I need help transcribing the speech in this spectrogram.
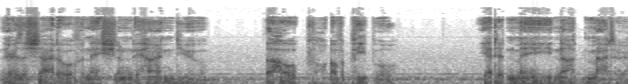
There is a shadow of a nation behind you, the hope of a people. Yet it may not matter.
